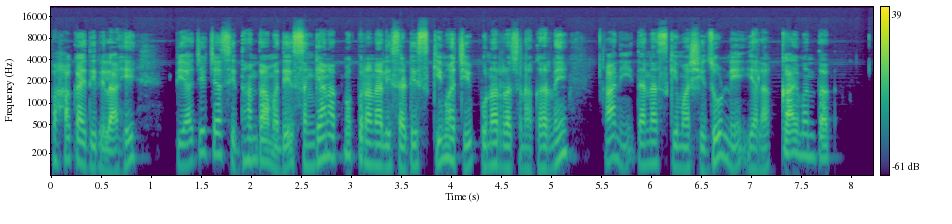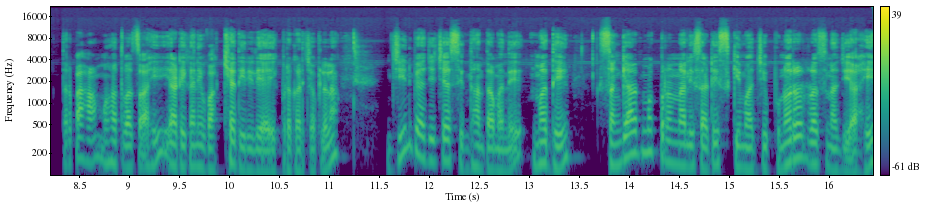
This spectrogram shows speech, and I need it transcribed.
पहा काय दिलेला आहे. पियाजेच्या सिद्धांतामध्ये संज्ञानात्मक प्रणालीसाठी स्कीमाची पुनर्रचना करणे आणि त्यांना स्कीमाशी जोडणे याला काय म्हणतात? तर पहा महत्त्वाचं आहे या ठिकाणी व्याख्या दिलेली आहे एक प्रकारची आपल्याला. जीन प्याजेच्या सिद्धांतामध्ये मध्ये संज्ञात्मक प्रणालीसाठी स्कीमाची पुनर्रचना जी आहे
